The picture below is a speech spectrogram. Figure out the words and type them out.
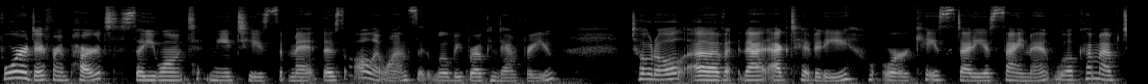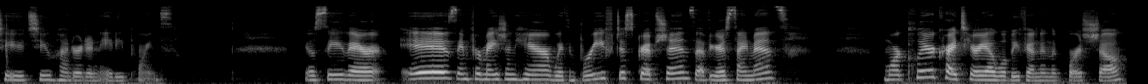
for different parts. So you won't need to submit this all at once. It will be broken down for you. Total of that activity or case study assignment will come up to 280 points. You'll see there is information here with brief descriptions of your assignments, more clear criteria will be found in the course shell.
